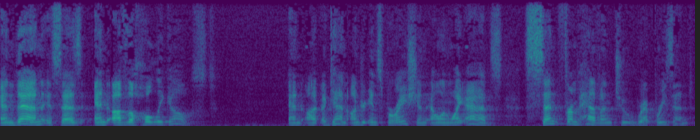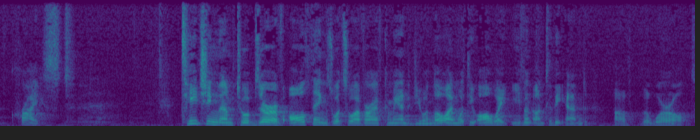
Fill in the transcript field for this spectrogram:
And then it says, and of the Holy Ghost. And uh, again, under inspiration, Ellen White adds, sent from heaven to represent Christ. Teaching them to observe all things whatsoever I have commanded you, and lo, I am with you always, even unto the end of the world.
